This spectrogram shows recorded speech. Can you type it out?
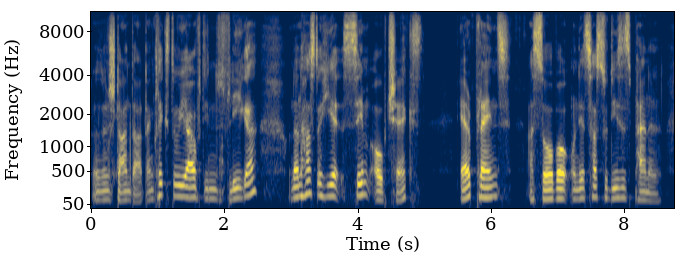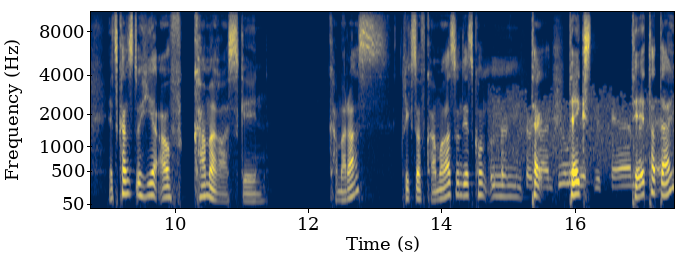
also den Standard. Dann klickst du hier auf den Flieger und dann hast du hier Sim Objects, Airplanes, Asobo und jetzt hast du dieses Panel. Jetzt kannst du hier auf Kameras gehen. Kameras, klickst auf Kameras und jetzt kommt ein Text-T-Datei.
